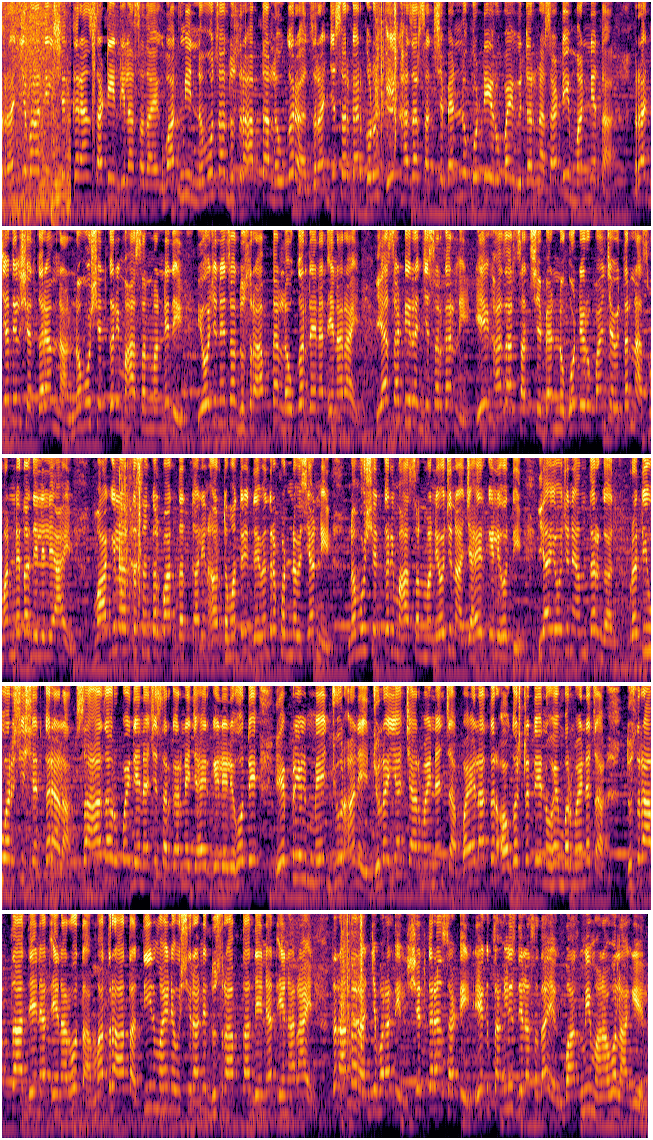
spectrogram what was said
राज्यभरातील शेतकऱ्यांसाठी दिलासादायक बातमी. नमोचा दुसरा हप्ता लवकरच. राज्य सरकारकडून एक हजार सातशे ब्याण्णव कोटी रुपये वितरणासाठी मान्यता. राज्यातील शेतकऱ्यांना नमो शेतकरी महासन्मान निधी योजनेचा दुसरा हप्ता लवकर देण्यात येणार आहे. यासाठी राज्य सरकारने एक हजार सातशे ब्याण्णव कोटी रुपयांच्या वितरणास मान्यता दिलेली आहे. मागील अर्थसंकल्पात तत्कालीन अर्थमंत्री देवेंद्र फडणवीस यांनी नमो शेतकरी महासन्मान योजना जाहीर केली होती. या योजनेअंतर्गत प्रतिवर्षी शेतकऱ्याला सहा हजार रुपये देण्याचे सरकारने जाहीर केलेले होते. एप्रिल मे जून आणि जुलै या चार महिन्यांचा पहिला तर ऑगस्ट ते नोव्हेंबर महिन्याचा दुसरा हप्ता देण्यात येणार होता. मात्र आता तीन महिने उशिराने दुसरा हप्ता देण्यात येणार आहे. तर आता राज्यभरातील शेतकऱ्यांसाठी एक चांगलीच दिलासादायक बातमी म्हणावं लागेल.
